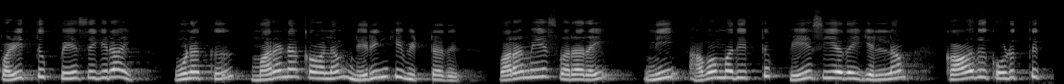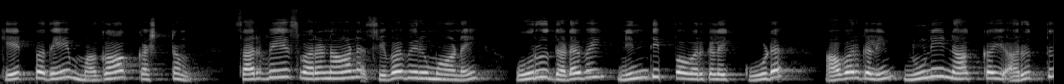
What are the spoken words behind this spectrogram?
பழித்துப் பேசுகிறாய்? உனக்கு மரண காலம் நெருங்கிவிட்டது. பரமேஸ்வரரை நீ அவமதித்து பேசியதையெல்லாம் காது கொடுத்து கேட்பதே மகா கஷ்டம். சர்வேஸ்வரனான சிவபெருமானை ஒரு தடவை நிந்திப்பவர்களை கூட அவர்களின் நுனி நாக்கை அறுத்து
